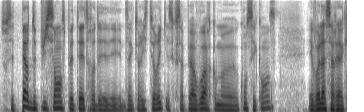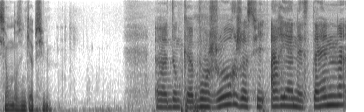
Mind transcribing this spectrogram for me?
sur cette perte de puissance peut-être des, des, acteurs historiques, est-ce que ça peut avoir comme euh, conséquence? Et voilà sa réaction dans une capsule. Euh, donc euh, bonjour, je suis Ariane Esten.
